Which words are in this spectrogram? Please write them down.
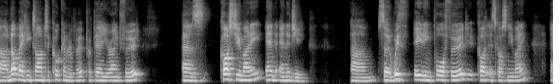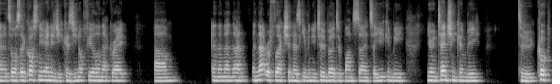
uh, not making time to cook and re- prepare your own food has cost you money and energy. Um, so with eating poor food, it's costing you money, and it's also costing you energy because you're not feeling that great. Um, and then, then that and that reflection has given you two birds with one stone. So you can be, your intention can be to cook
